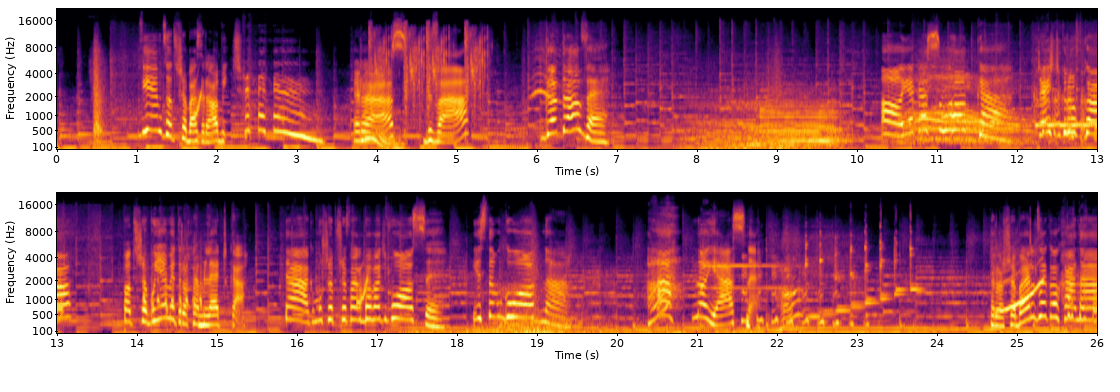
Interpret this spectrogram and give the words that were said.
Wiem, co trzeba zrobić. Raz, dwa, gotowe! O, jaka słodka! Cześć, krówko! Potrzebujemy trochę mleczka. Tak, muszę przefarbować włosy. Jestem głodna. A, no jasne. Proszę bardzo, kochana.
